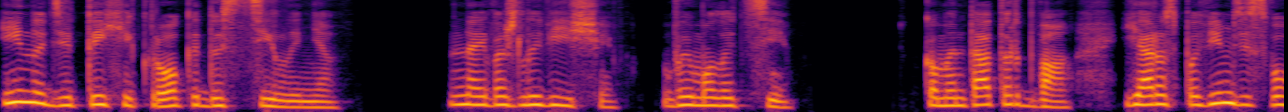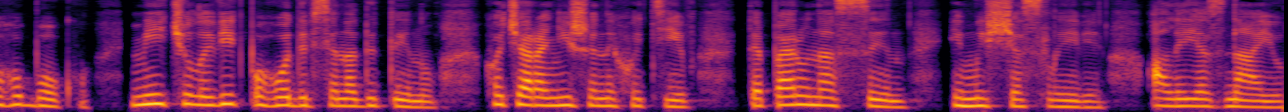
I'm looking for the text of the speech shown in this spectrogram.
Іноді тихі кроки до зцілення. Найважливіші. Ви молодці. Коментатор 2. Я розповім зі свого боку. Мій чоловік погодився на дитину, хоча раніше не хотів. Тепер у нас син, і ми щасливі. Але я знаю,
